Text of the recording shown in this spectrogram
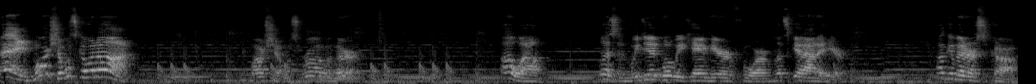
Hey, Marcia, what's going on? Marcia, what's wrong with her? Oh well. Listen, we did what we came here for. Let's get out of here. I'll give Enter a car.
